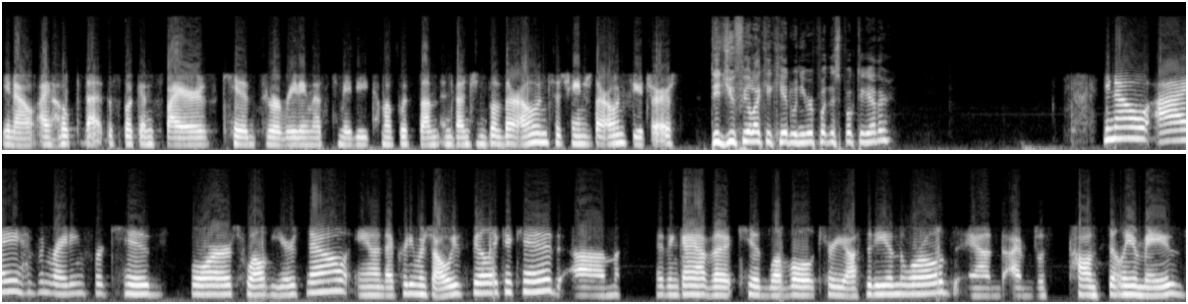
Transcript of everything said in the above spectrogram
you know, I hope that this book inspires kids who are reading this to maybe come up with some inventions of their own to change their own futures. Did you feel like a kid when you were putting this book together? You know, I have been writing for kids for 12 years now, and I pretty much always feel like a kid. Um, I think I have a kid level curiosity in the world, and I'm just constantly amazed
